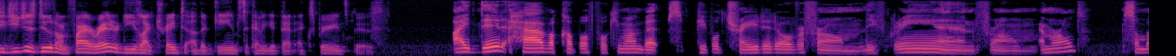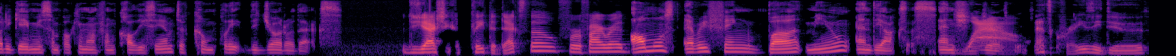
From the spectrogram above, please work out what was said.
did you just do it on fire red or do you like trade to other games to kind of get that experience boost I did have a couple of Pokemon that people traded over from Leaf Green and from Emerald. Somebody gave me some Pokemon from Colosseum to complete the Johto Dex. did you actually complete the Dex though for fire red Almost everything but Mew and Deoxys. And wow that's crazy dude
